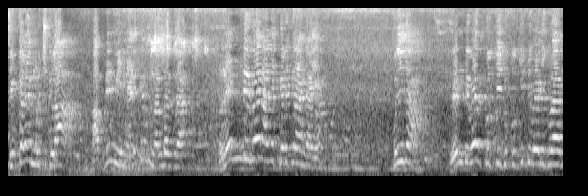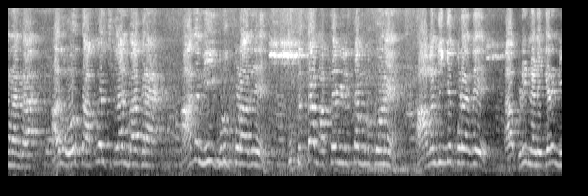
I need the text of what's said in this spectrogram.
சிக்கலையும் முடிச்சுக்கலாம் அப்படின்னு நீ நினைக்கிறது நல்லதுதான். ரெண்டு பேர் அதை கெடுக்கிறாங்க ஐயா. புரியுதா? ரெண்டு பேர் குத்திட்டு குத்திட்டு வேடிக்கை வாங்குறாங்க அது ஒருத்தர் அப்பரிச்சுக்கலான்னு பாக்குறேன் அதை நீ கொடுக்க கூடாது கொடுத்தா மத்தவங்களுக்கு தான் கொடுக்கணும். அவன் திங்க கூடாது அப்படின்னு நினைக்கிற நீ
